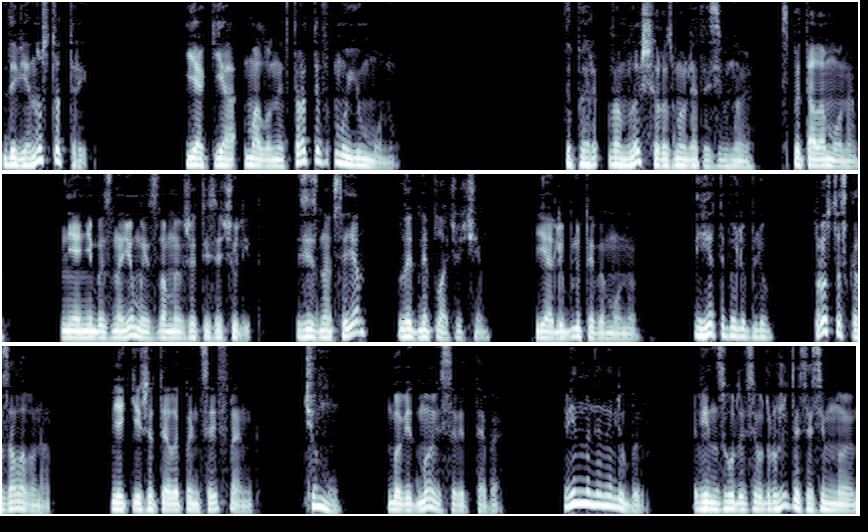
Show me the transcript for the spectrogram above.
93. Як я мало не втратив мою мону. Тепер вам легше розмовляти зі мною? спитала Мона. Я ніби знайомий з вами вже тисячу літ. Зізнався я, ледь не плачучи. Я люблю тебе, Моно. Я тебе люблю. Просто сказала вона. Який же телепень цей Френк? Чому? Бо відмовився від тебе. Він мене не любив. Він згодився одружитися зі мною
